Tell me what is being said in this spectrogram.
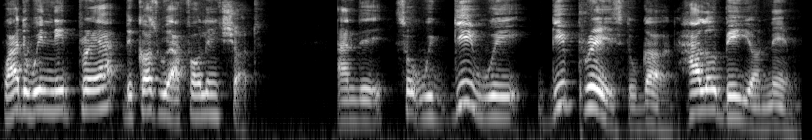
Why do we need prayer? Because we are falling short. And the, so we give we give praise to God. Hallowed be your name.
